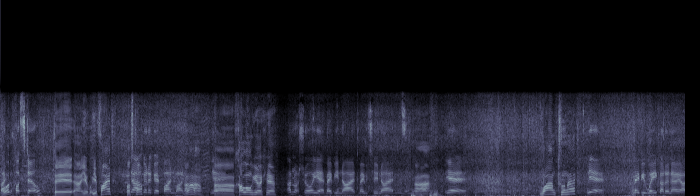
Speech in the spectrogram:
Like What? a hostel. the, uh, you you find No, hostel? I'm going to go find one. Ah. Yeah. Uh, how long you are here? I'm not sure yet. Maybe a night, maybe two nights. Ah. Yeah, One, two night? yeah. Maybe a week. I don't know. I,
